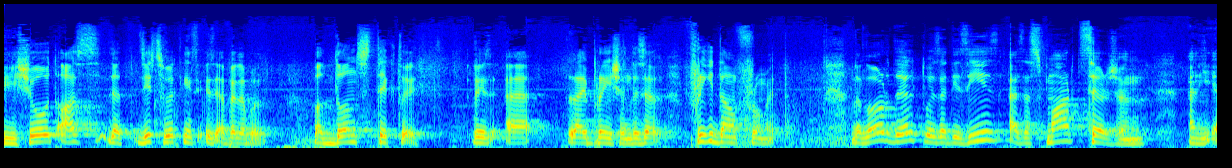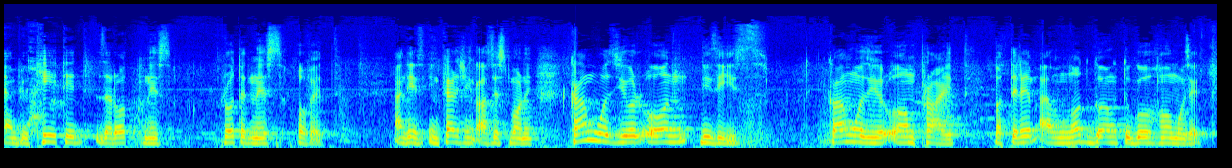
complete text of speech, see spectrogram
He showed us that this weakness is available, but don't stick to it. There's a liberation, there's a freedom from it. The Lord dealt with the disease as a smart surgeon, and He amputated the rottenness, rottenness of it. And He's encouraging us this morning come with your own disease, come with your own pride, but tell Him, I'm not going to go home with it.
